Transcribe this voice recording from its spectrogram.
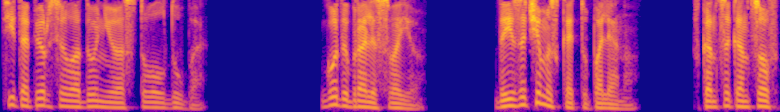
Тит оперся ладонью о ствол дуба. Годы брали свое. Да и зачем искать ту поляну? В конце концов,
